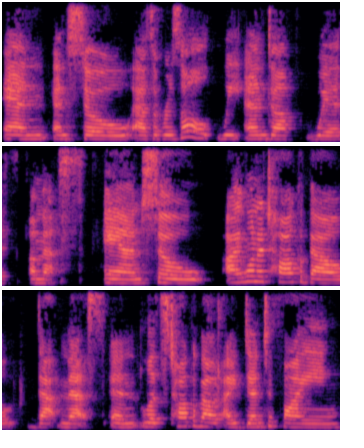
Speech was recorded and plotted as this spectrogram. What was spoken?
And, and so as a result, we end up with a mess. And so I want to talk about that mess and let's talk about identifying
